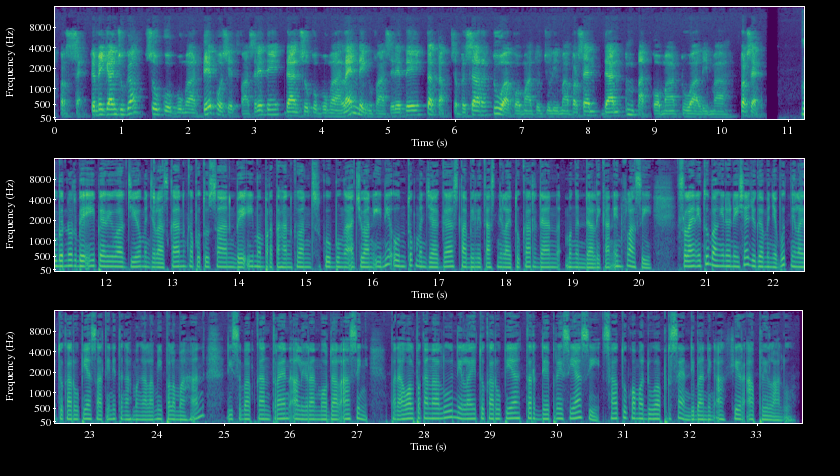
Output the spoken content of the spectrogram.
persen. Demikian juga suku bunga Deposit Facility dan suku bunga Lending Facility tetap sebesar 2,75 persen dan 4,25 persen. Gubernur BI Periwarjio menjelaskan keputusan BI mempertahankan suku bunga acuan ini untuk menjaga stabilitas nilai tukar dan mengendalikan inflasi. Selain itu, Bank Indonesia juga menyebut nilai tukar rupiah saat ini tengah mengalami pelemahan disebabkan tren aliran modal asing. Pada awal pekan lalu, nilai tukar rupiah terdepresiasi 1,2 persen dibanding akhir April lalu.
